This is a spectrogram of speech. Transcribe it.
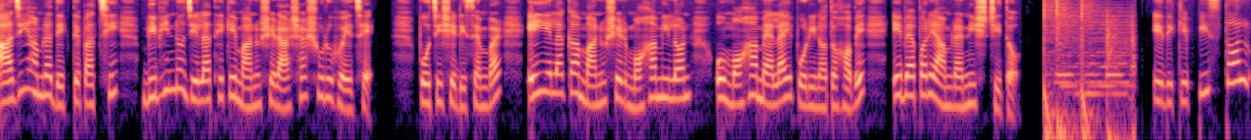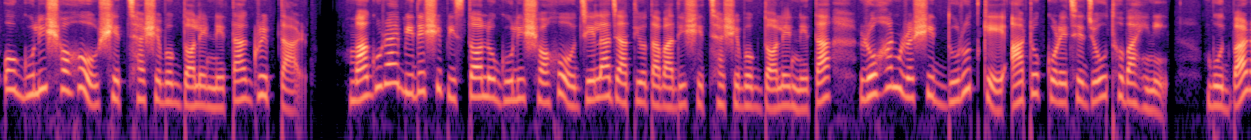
আজই আমরা দেখতে পাচ্ছি বিভিন্ন জেলা থেকে মানুষের আসা শুরু হয়েছে। পঁচিশে ডিসেম্বর, এই এলাকা মানুষের মহামিলন ও মহামেলায় পরিণত হবে, এ ব্যাপারে আমরা নিশ্চিত। এদিকে পিস্তল ও গুলিসহ স্বেচ্ছাসেবক দলের নেতা গ্রেপ্তার। মাগুরায় বিদেশি পিস্তল ও গুলিসহ জেলা জাতীয়তাবাদী স্বেচ্ছাসেবক দলের নেতা রোহান রশিদ দুরুদকে আটক করেছে যৌথ বাহিনী। বুধবার,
